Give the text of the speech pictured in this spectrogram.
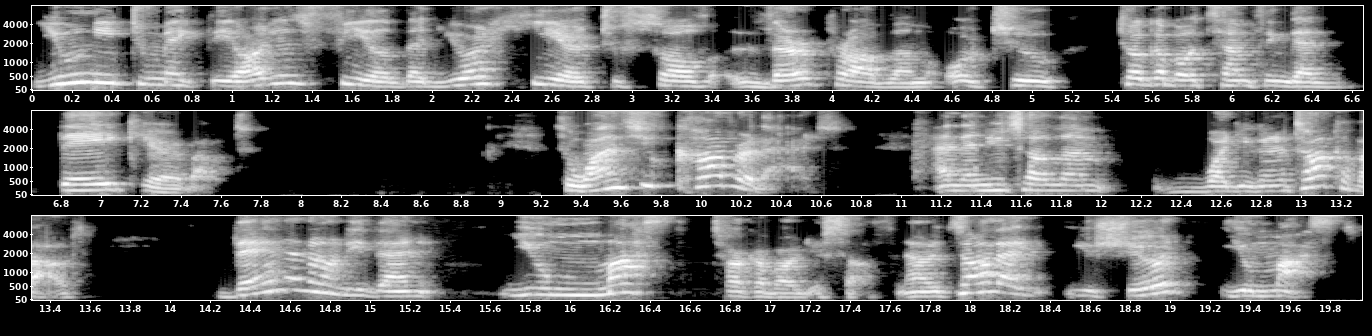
you need to make the audience feel that you're here to solve their problem or to talk about something that they care about. So once you cover that, and then you tell them what you're going to talk about, then and only then you must talk about yourself. Now, it's not like you should, you must.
